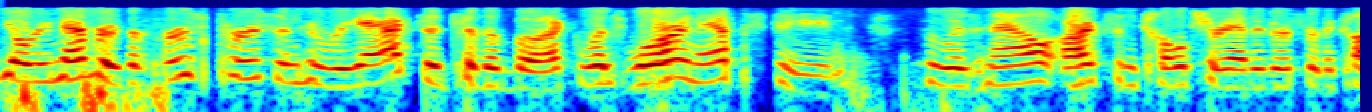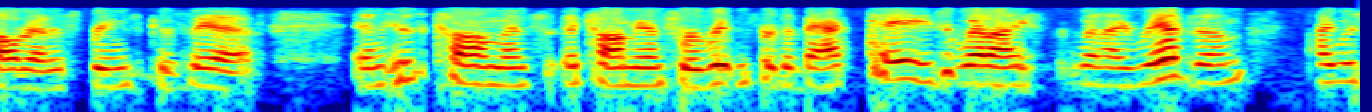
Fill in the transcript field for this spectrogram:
you'll remember the first person who reacted to the book was Warren Epstein, who is now arts and culture editor for the Colorado Springs Gazette. And his comments uh, comments were written for the back page. When I when I read them, I was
